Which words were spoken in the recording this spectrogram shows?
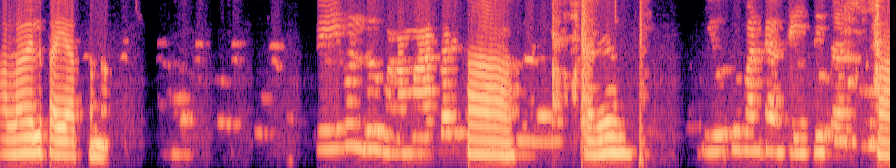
అల్లం వెల్లిపాయ వేస్తున్నా అదే యూట్యూబ్ అంటే అంత ఈజీ కాదు. ఆ.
